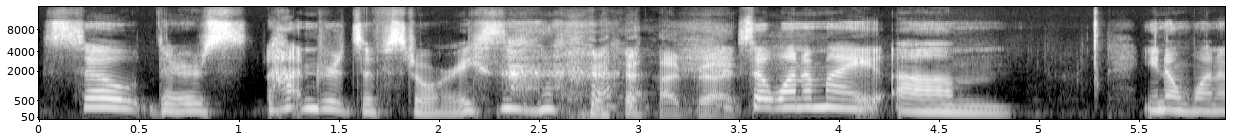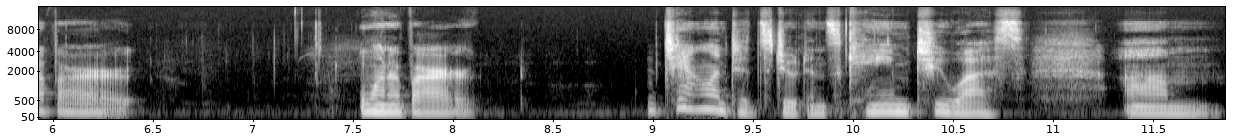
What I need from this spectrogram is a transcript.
So there's hundreds of stories. I bet. So one of my, um, you know, one of our, one of our talented students came to us um,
